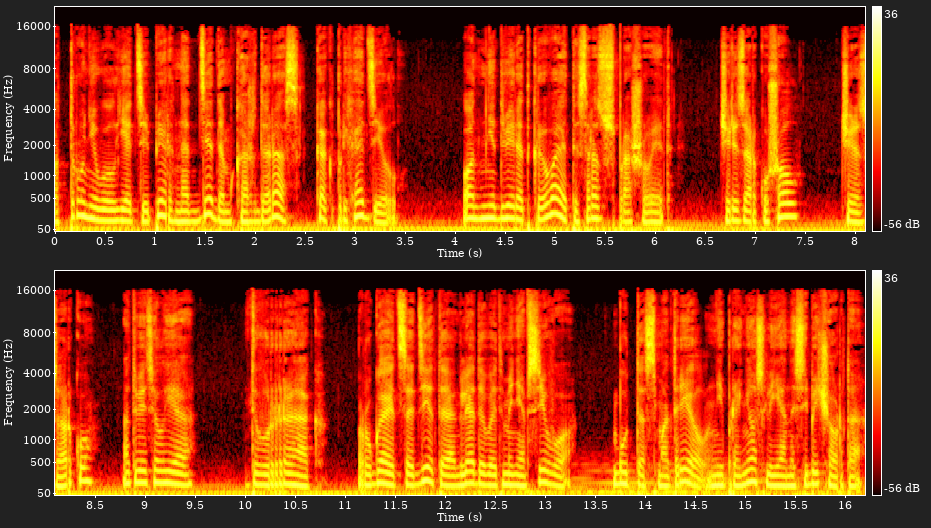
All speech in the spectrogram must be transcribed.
Подтрунивал я теперь над дедом каждый раз, как приходил. Он мне дверь открывает и сразу спрашивает. «Через арку шел?» «Через арку», — ответил я. «Дурак!» — ругается дед и оглядывает меня всего. Будто смотрел, не принес ли я на себе черта.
